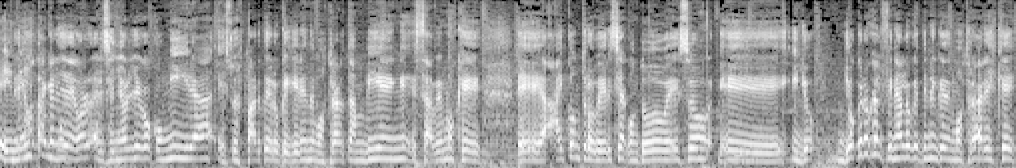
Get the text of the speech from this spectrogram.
en estos que llegó- el señor llegó con ira, eso es parte de lo que quieren demostrar también. Sabemos que eh, hay controversia con todo eso eh, y yo, yo creo que al final lo que tienen que demostrar es que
